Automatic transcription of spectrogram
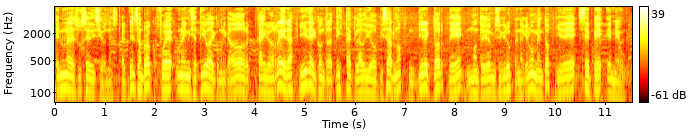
en una de sus ediciones. El Pilsen Rock fue una iniciativa del comunicador Cairo Herrera y del contratista Claudio Pizarno, director de Montevideo Music Group en aquel momento y de CPMU.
